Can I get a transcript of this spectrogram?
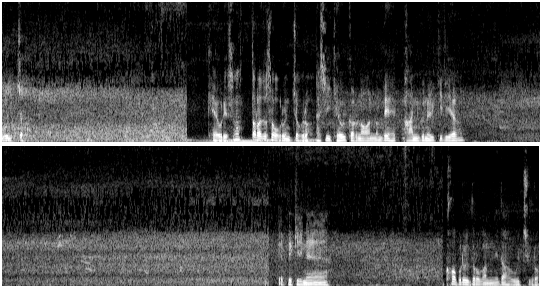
울적. 개울에서 떨어져서 오른쪽으로 다시 개울가로 나왔는데 반그늘 길이요. 빽빽길이네. 커브를 들어갑니다. 우측으로.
